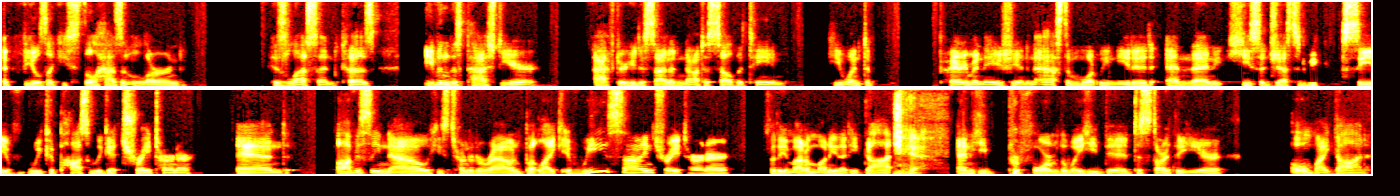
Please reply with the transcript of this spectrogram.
it feels like he still hasn't learned his lesson because even this past year, after he decided not to sell the team, he went to Perry Minasian and asked him what we needed, and then he suggested we see if we could possibly get Trea Turner. And obviously now he's turned it around, but like if we sign Trea Turner for the amount of money that he got Yeah. and he performed the way he did to start the year, oh my god.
